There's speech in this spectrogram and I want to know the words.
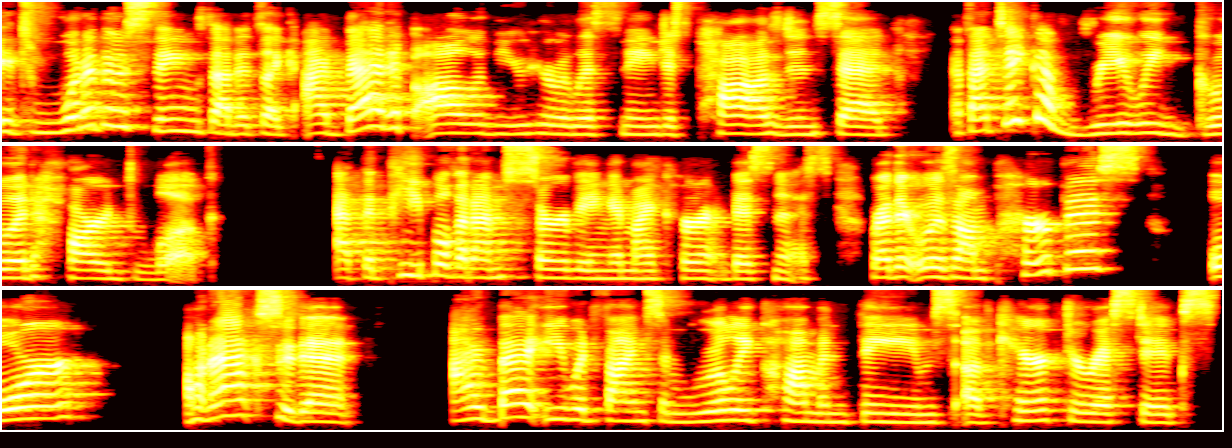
it's one of those things that it's like I bet if all of you who are listening just paused and said, if I take a really good hard look at the people that I'm serving in my current business, whether it was on purpose or on accident, I bet you would find some really common themes of characteristics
